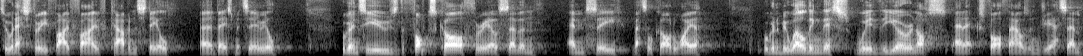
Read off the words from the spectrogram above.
to an S355 carbon steel uh, base material. We're going to use the Foxcore 307 MC metal cored wire. We're going to be welding this with the Uranos NX4000 GSM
